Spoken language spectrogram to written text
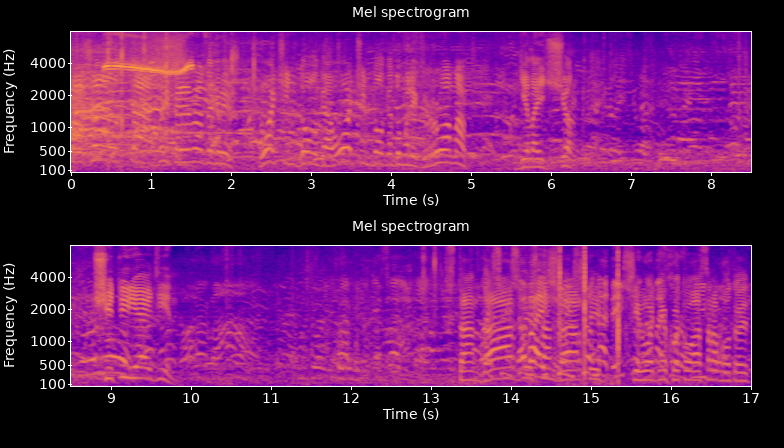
пожалуйста, быстрый розыгрыш. Очень долго, очень долго думали Громов. Делает счет 4-1. Стандарты, стандарты. Сегодня ход у вас работают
